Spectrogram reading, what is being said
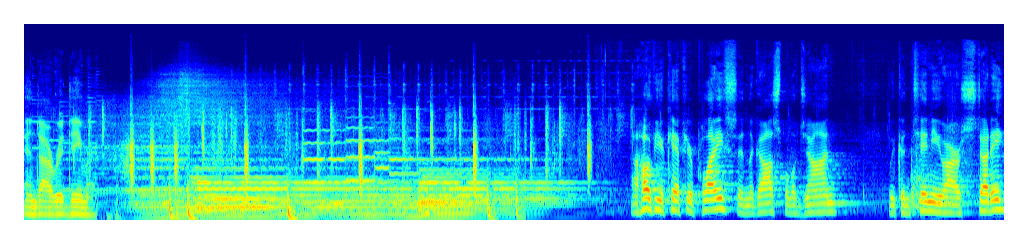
and our Redeemer. I hope you kept your place in the Gospel of John. We continue our study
